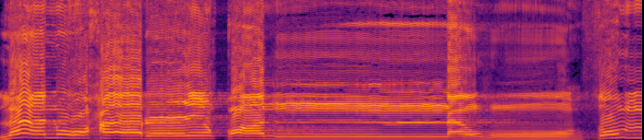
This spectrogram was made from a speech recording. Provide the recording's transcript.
لنحرقنه ثم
